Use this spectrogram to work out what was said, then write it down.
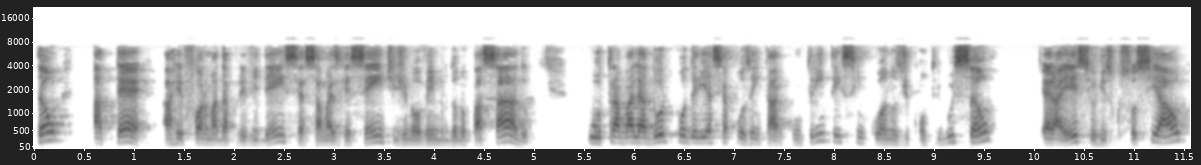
Então, até a reforma da Previdência, essa mais recente, de novembro do ano passado, o trabalhador poderia se aposentar com 35 anos de contribuição, era esse o risco social,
